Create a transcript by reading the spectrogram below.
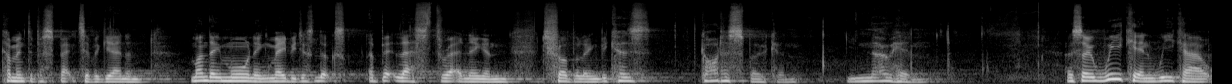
come into perspective again. And Monday morning maybe just looks a bit less threatening and troubling because God has spoken. You know him. And so, week in, week out,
